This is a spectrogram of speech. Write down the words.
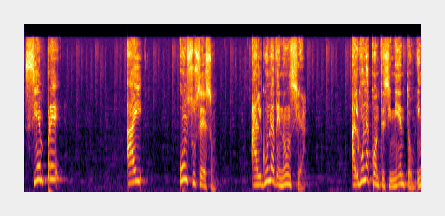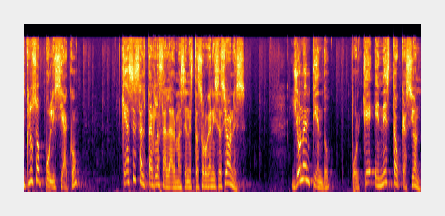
Siempre hay un suceso alguna denuncia, algún acontecimiento, incluso policiaco, que hace saltar las alarmas en estas organizaciones. Yo no entiendo por qué en esta ocasión,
